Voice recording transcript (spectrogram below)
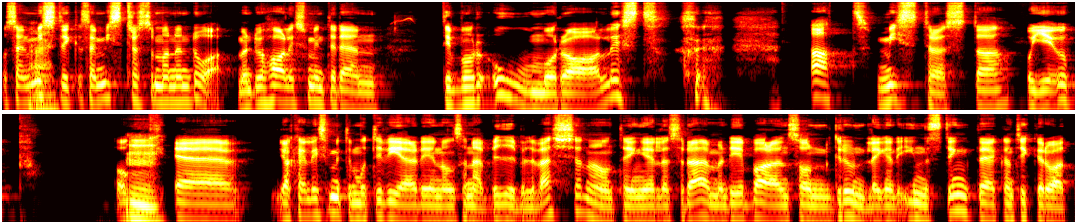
Och sen, misslyck, sen misströstar man ändå, men du har liksom inte den... Det vore omoraliskt att misströsta och ge upp. Och mm. eh, Jag kan liksom inte motivera det i någon sån här bibelvers eller någonting eller sådär, men det är bara en sån grundläggande instinkt där jag kan tycka att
